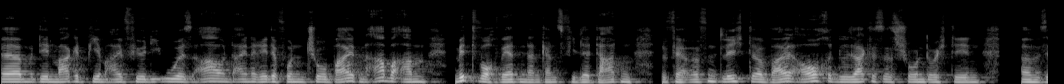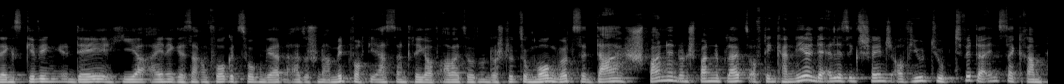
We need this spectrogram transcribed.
den Market PMI für die USA und eine Rede von Joe Biden. Aber am Mittwoch werden dann ganz viele Daten veröffentlicht, äh, weil auch, du sagtest es schon, durch den ähm, Thanksgiving Day hier einige Sachen vorgezogen werden. Also schon am Mittwoch die Erstanträge auf Arbeitslosenunterstützung. Morgen wird es da spannend und spannend bleibt es auf den Kanälen der Alice Exchange auf YouTube, Twitter, Instagram,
